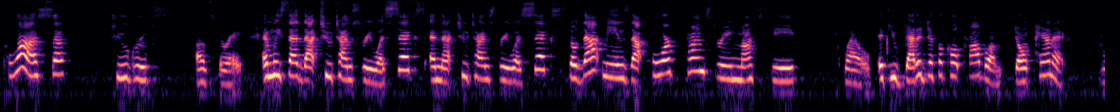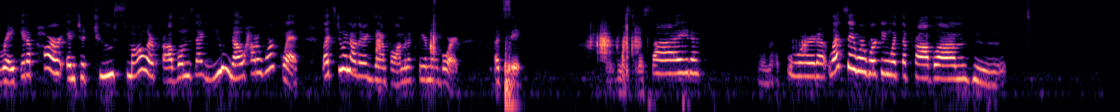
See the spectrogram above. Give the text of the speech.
plus two groups of three. And we said that two times three was six, and that two times three was six. So that means that four times three must be 12. If you get a difficult problem, don't panic break it apart into two smaller problems that you know how to work with. Let's do another example. I'm going to clear my board. Let's see. Put these to the side. Clear my board. Let's say we're working with the problem. Hmm.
